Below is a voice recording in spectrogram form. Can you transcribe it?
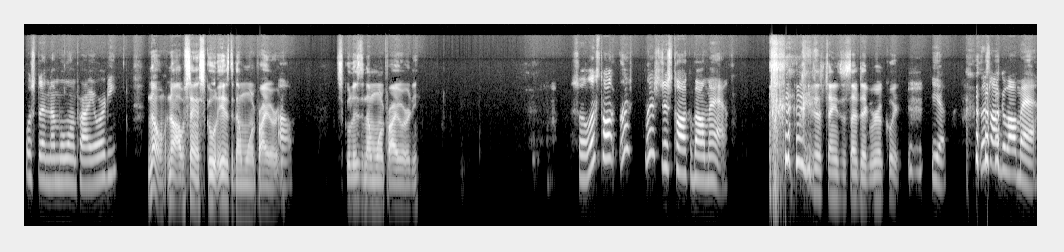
What's the number one priority? No, no, I was saying school is the number one priority. Oh. School is the number one priority. So let's talk. Let's let's just talk about math. you just changed the subject real quick. Yeah. Let's talk about math.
